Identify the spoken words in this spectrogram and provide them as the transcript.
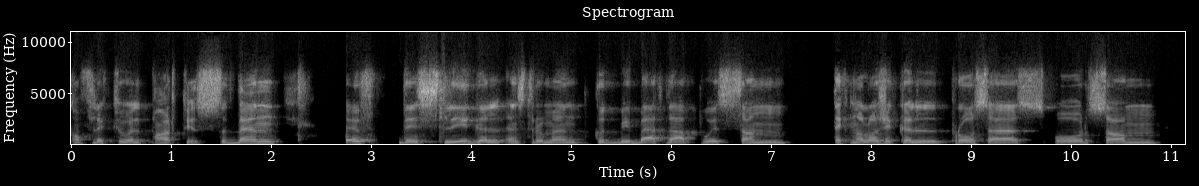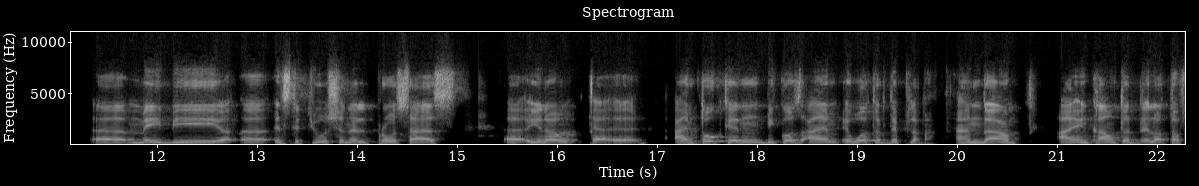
conflictual parties. Then, if this legal instrument could be backed up with some technological process or some uh, maybe uh, institutional process. Uh, you know, I'm talking because I'm a water diplomat, and um, I encountered a lot of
